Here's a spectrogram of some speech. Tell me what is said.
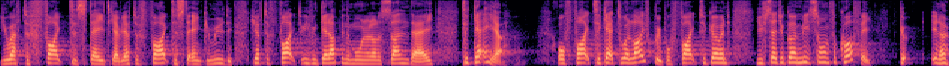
You have to fight to stay together. You have to fight to stay in community. You have to fight to even get up in the morning on a Sunday to get here. Or fight to get to a life group. Or fight to go and, you've said you're going to meet someone for coffee. You know,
